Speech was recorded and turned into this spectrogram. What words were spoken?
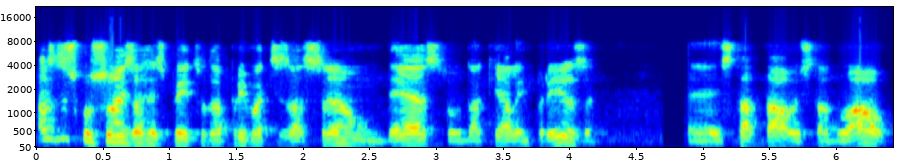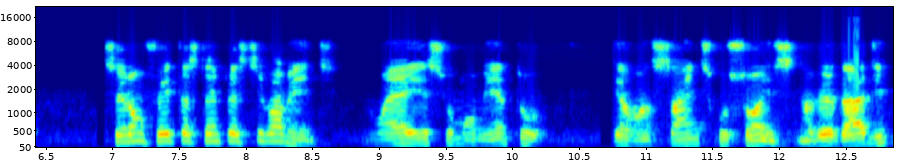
As discussões a respeito da privatização desta ou daquela empresa, é, estatal ou estadual, serão feitas tempestivamente. Não é esse o momento de avançar em discussões. Na verdade,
